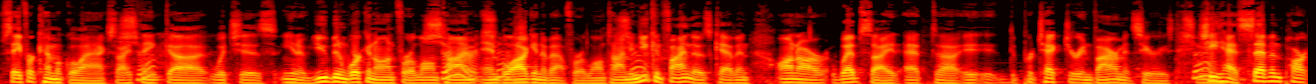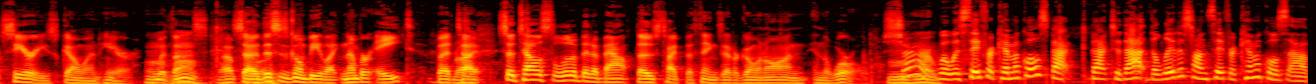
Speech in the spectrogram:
Safer Chemical Acts, I Sure. think, uh, which is you know you've been working on for a long Sure, time and sure. blogging about for a long time, and you can find those, Kevin, on our website at uh, i- i- the Protect Your Environment series. Sure. She has seven part series going here with us. So this is going to be like number eight. But uh, so tell us a little bit about those type of things that are going on in the world. Sure. Mm-hmm. Well, with safer chemicals, back back to that. The latest on safer chemicals uh,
